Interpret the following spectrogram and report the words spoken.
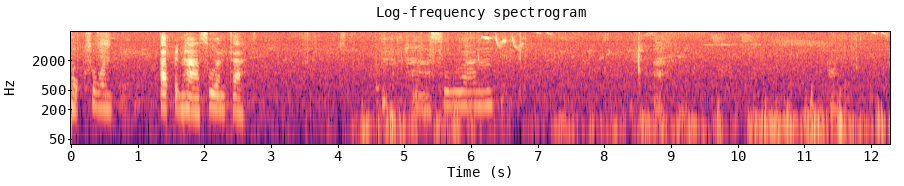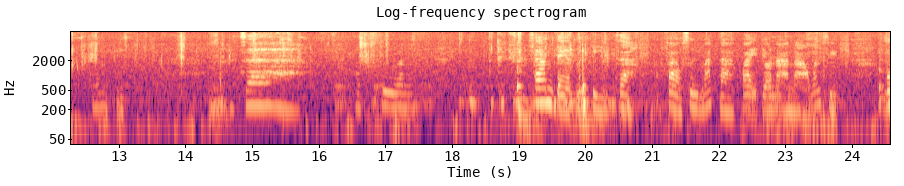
หกส่วน ตัดเป็นหาส่วนจ้าหาส่วนจ้าหกส่วนซ้ำแดดมันปีจ้ะ ฝ่าวซื้อมาตากไว้เดี๋ยวหนาหนาวมันสิบ่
